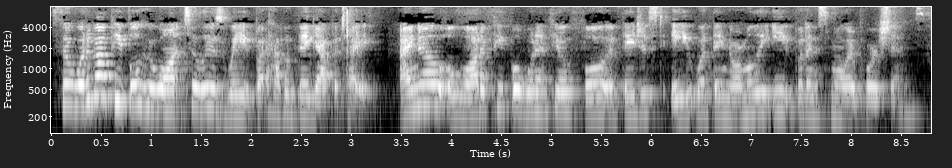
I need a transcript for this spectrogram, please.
So, what about people who want to lose weight but have a big appetite? I know a lot of people wouldn't feel full if they just ate what they normally eat, but in smaller portions.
